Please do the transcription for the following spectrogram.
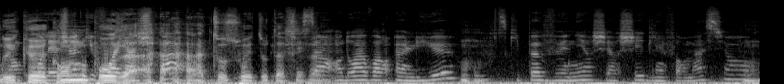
Oui, que qu'on nous pose à, tous, oui, tout à fait. C'est ça, on doit avoir un lieu mhm. où qui peuvent venir chercher de l'information.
